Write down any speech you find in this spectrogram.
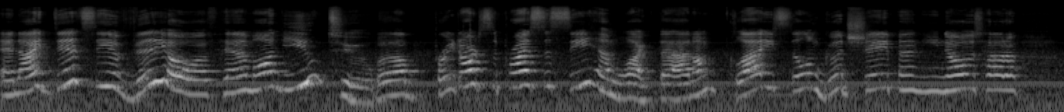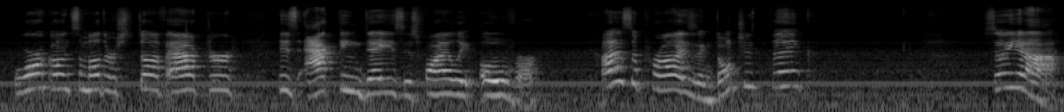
And I did see a video of him on YouTube. I'm pretty darn surprised to see him like that. I'm glad he's still in good shape and he knows how to work on some other stuff after his acting days is finally over. Kind of surprising, don't you think? So yeah,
